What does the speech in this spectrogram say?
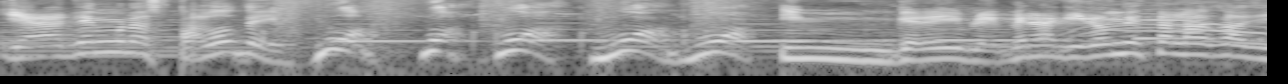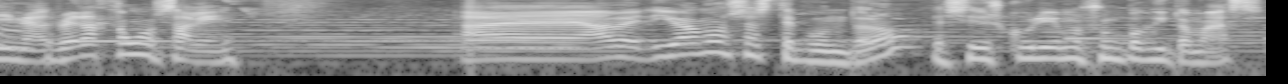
Y ahora tengo un espadote. ¡Buah, buah, buah! Increíble. Ven aquí, ¿dónde están las gallinas? Verás cómo salen. Eh, a ver, íbamos a este punto, ¿no? Así descubrimos un poquito más.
